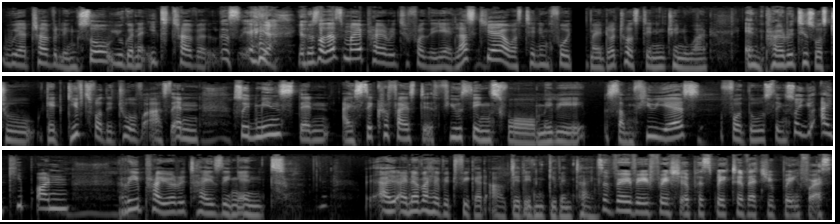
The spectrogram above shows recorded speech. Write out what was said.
we are traveling, so you're gonna eat travel this year. Yeah. you know, so that's my priority for the year. Last year I was turning 40, my daughter was turning 21, and priorities was to get gifts for the two of us. And so it means then I sacrificed a few things for maybe some few years for those things. So you, I keep on reprioritizing and I, I, never have it figured out at any given time. It's a very, very fresh uh, perspective that you bring for us.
